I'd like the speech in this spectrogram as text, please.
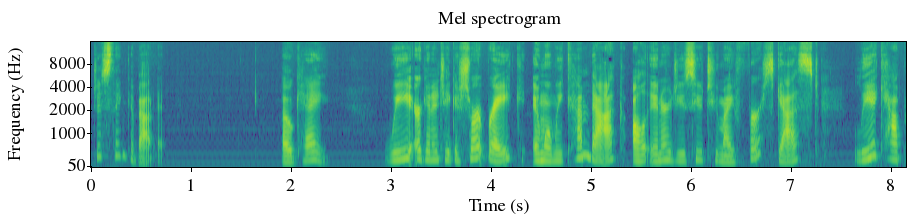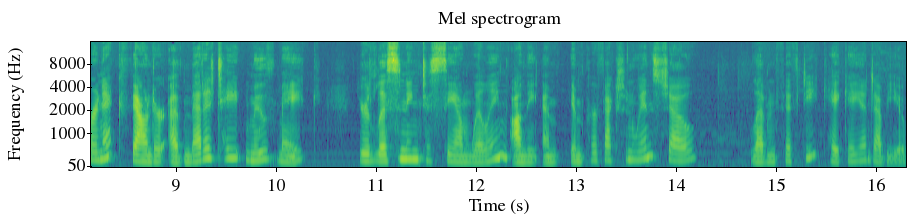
Just think about it. Okay, we are going to take a short break. And when we come back, I'll introduce you to my first guest, Leah Kaepernick, founder of Meditate, Move, Make. You're listening to Sam Willing on the Imperfection Wins Show, 1150 KKNW.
